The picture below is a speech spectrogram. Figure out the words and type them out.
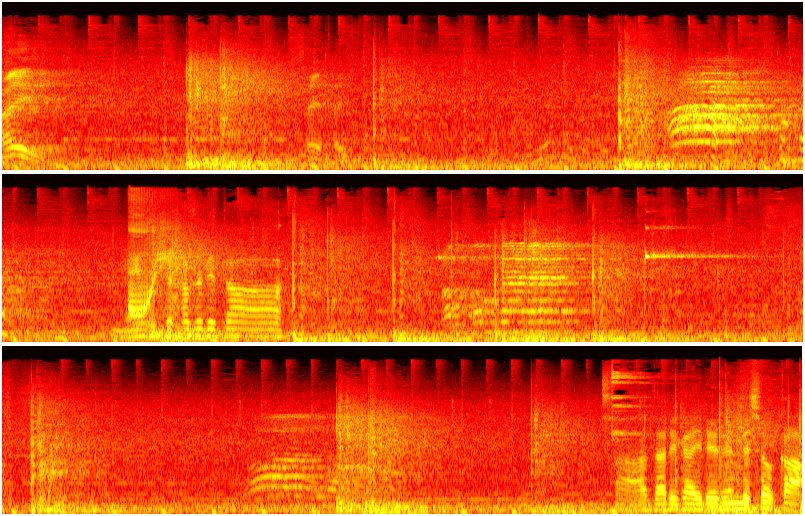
はい。はいはい。めっちゃ外れた。さあ誰が入れるんでしょうか。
